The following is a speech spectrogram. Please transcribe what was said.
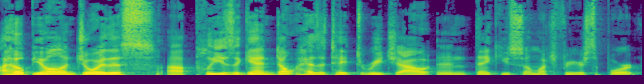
I hope you all enjoy this. Uh, please, again, don't hesitate to reach out, and thank you so much for your support.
